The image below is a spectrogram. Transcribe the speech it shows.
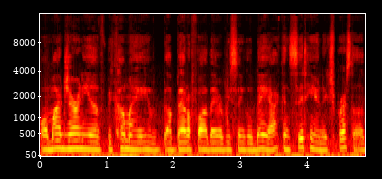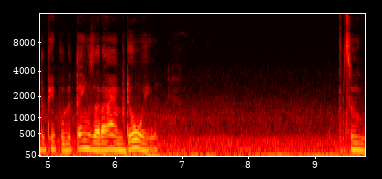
On my journey of becoming a, a, better father every single day, I can sit here and express to other people the things that I am doing to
